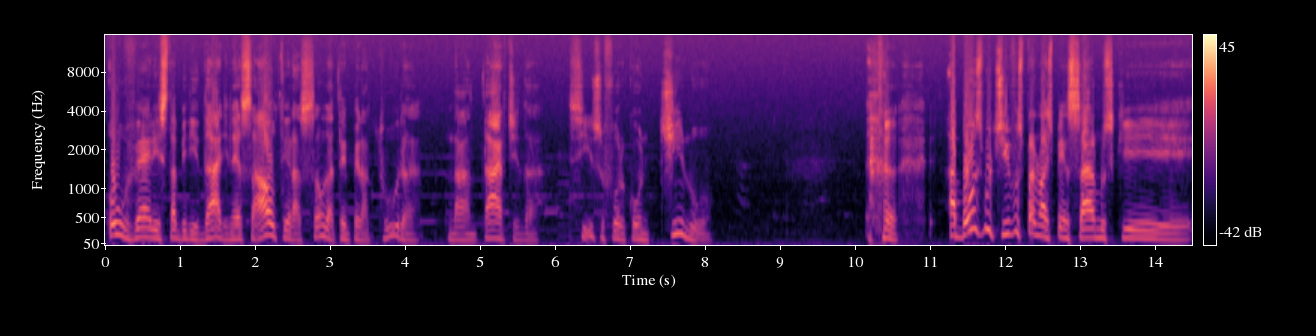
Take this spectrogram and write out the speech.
houver estabilidade nessa alteração da temperatura na Antártida, se isso for contínuo, há bons motivos para nós pensarmos que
